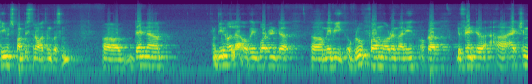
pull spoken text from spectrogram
టీమ్స్ పంపిస్తున్నాం అతని కోసం. దెన్ దీనివల్ల ఒక ఇంపార్టెంట్ మేబీ గ్రూప్ ఫామ్ అవడం కానీ ఒక డిఫరెంట్ యాక్షన్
